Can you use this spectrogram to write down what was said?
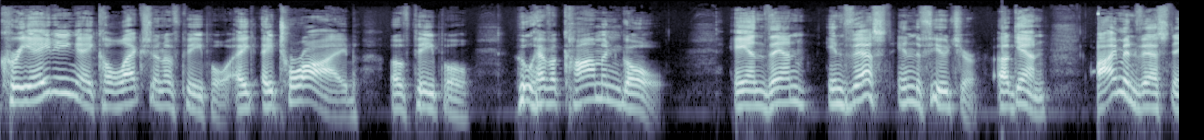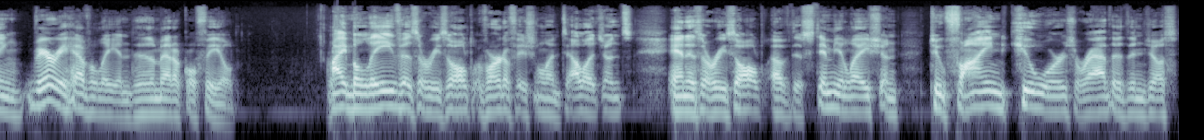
creating a collection of people, a, a tribe of people who have a common goal, and then invest in the future. Again I'm investing very heavily into the medical field. I believe as a result of artificial intelligence and as a result of the stimulation to find cures rather than just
